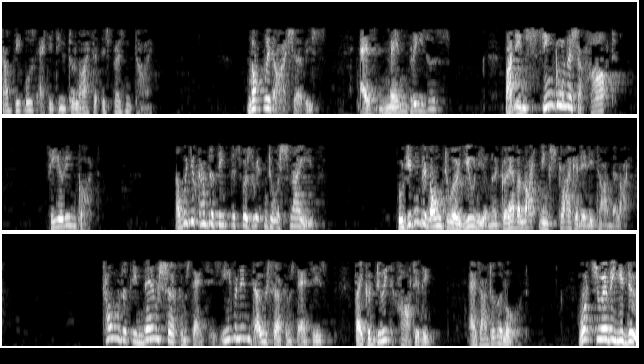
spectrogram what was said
some people's attitude to life at this present time. Not with eye service as men pleasers, but in singleness of heart, fearing God. And when you come to think this was written to a slave who didn't belong to a union and could have a lightning strike at any time they liked, told that in those circumstances, even in those circumstances, they could do it heartily as unto the Lord. Whatsoever you do,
